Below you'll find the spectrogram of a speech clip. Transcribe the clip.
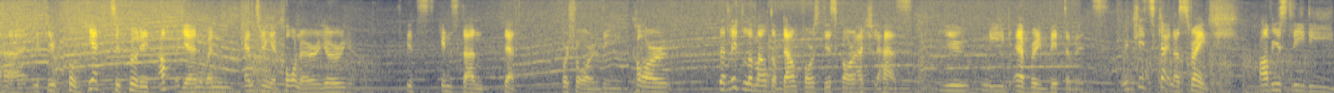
Uh, if you forget to put it up again when entering a corner, you're it's instant death for sure. The car, that little amount of downforce this car actually has, you need every bit of it, which is kind of strange. Obviously, the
